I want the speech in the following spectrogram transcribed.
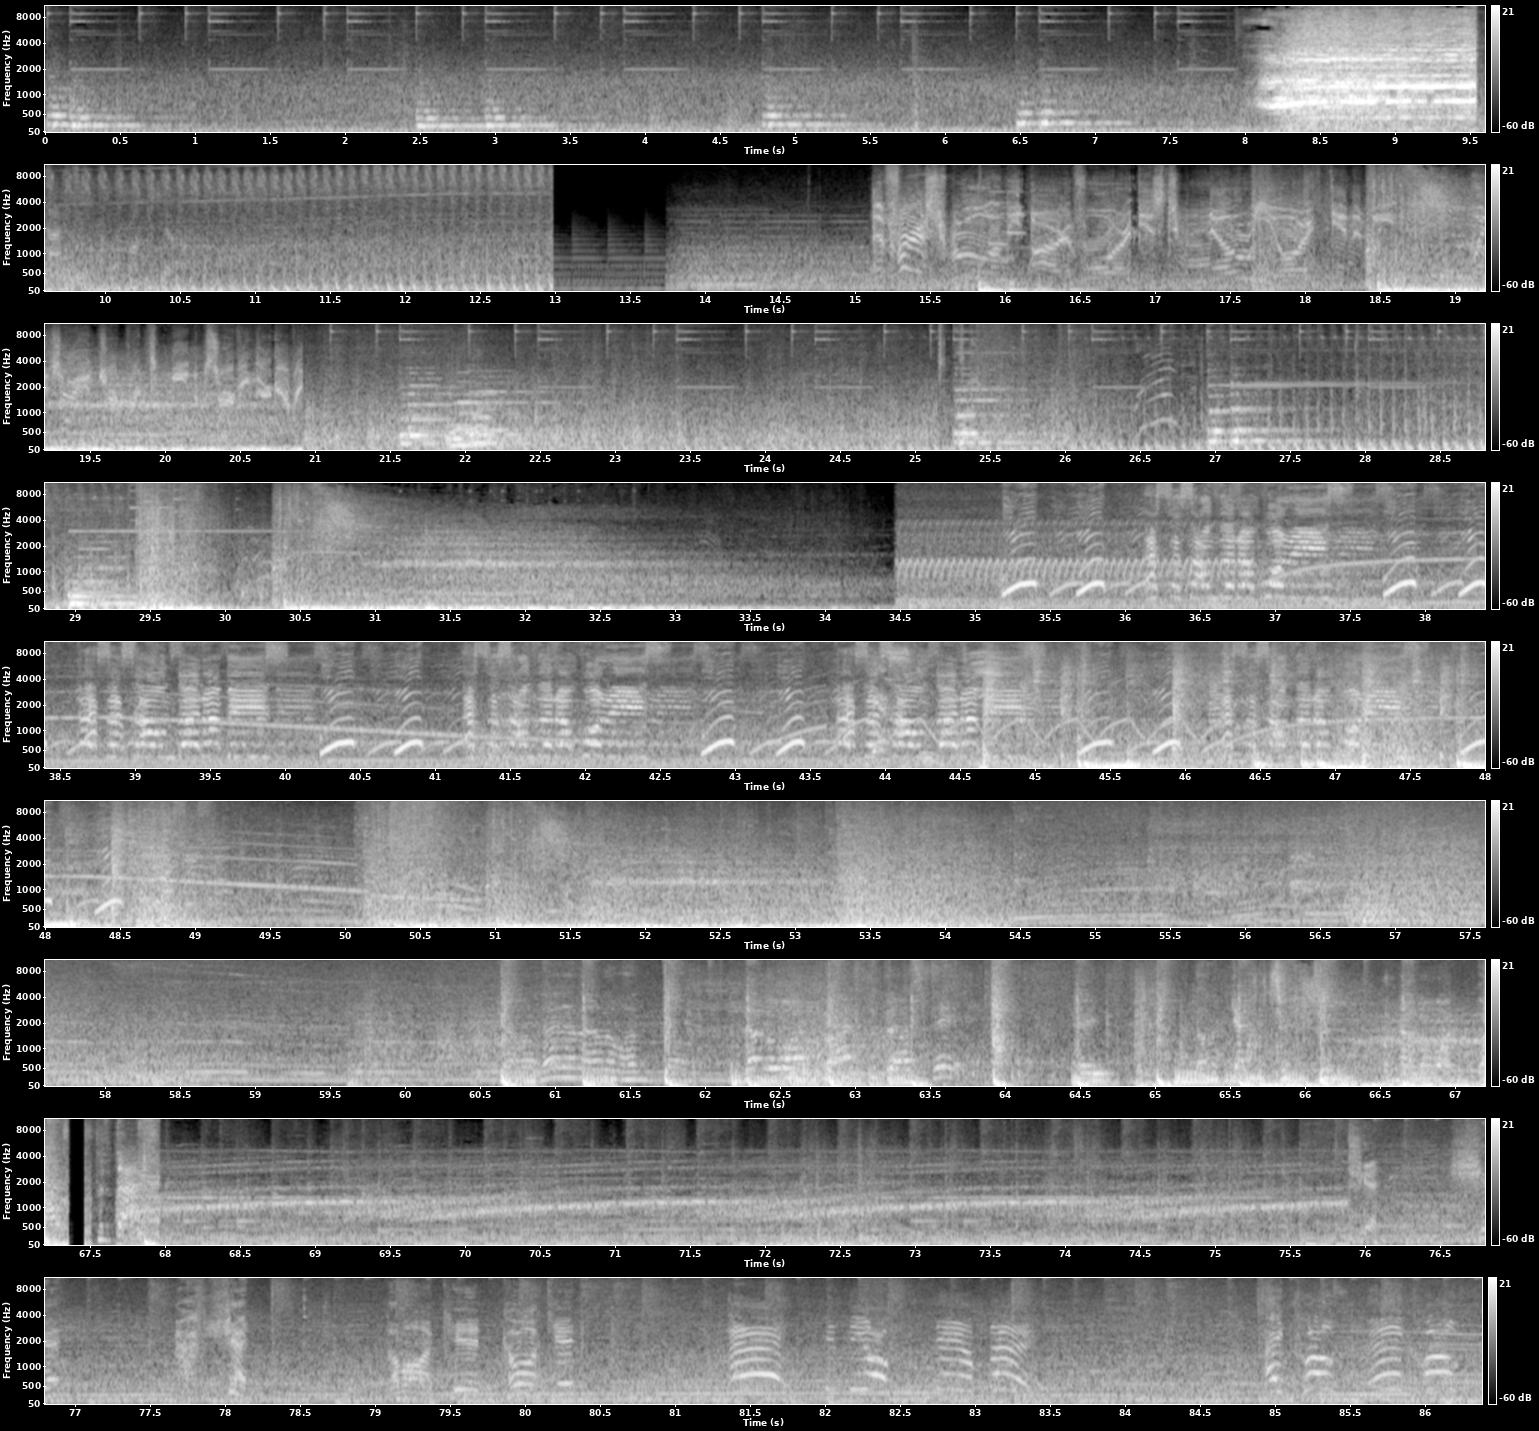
The first rule in the art of war is to know your enemies, which I interpret to mean observing their every... Really? That's the sound of the police. That's the sound of the beast. That's the sound of the police. That's the sound of the Shit. Ah, shit. Come on, kid. Come on, kid. Hey! Get me off the damn thing! Hey, close, man, close!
